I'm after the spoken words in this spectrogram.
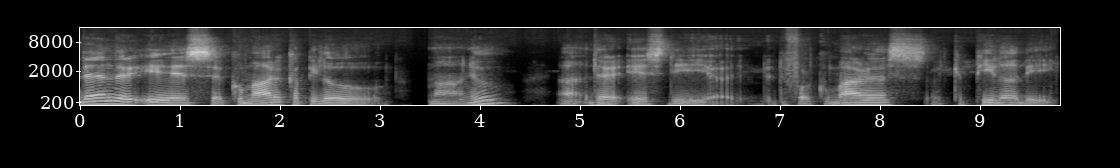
Then there is uh, Kumara Kapilo Manu. Uh, there is the, uh, the four Kumaras, Kapila, the,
